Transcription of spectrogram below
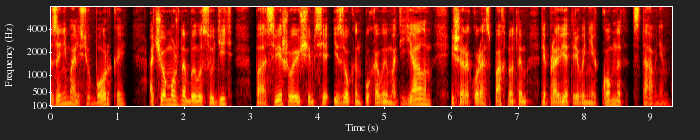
занимались уборкой, о чем можно было судить по свешивающимся из окон пуховым одеялам и широко распахнутым для проветривания комнат ставням.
